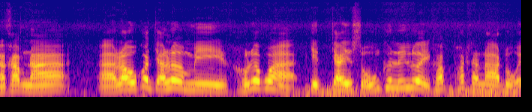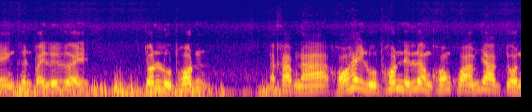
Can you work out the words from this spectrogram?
นะครับนะอ่าเราก็จะเริ่มมีเขาเรียกว่าจิตใจสูงขึ้นเรื่อยๆครับพัฒนาตัวเองขึ้นไปเรื่อยๆ จนหลุดพ้นนะครับนะขอให้หลุดพ้นในเรื่องของความยากจน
